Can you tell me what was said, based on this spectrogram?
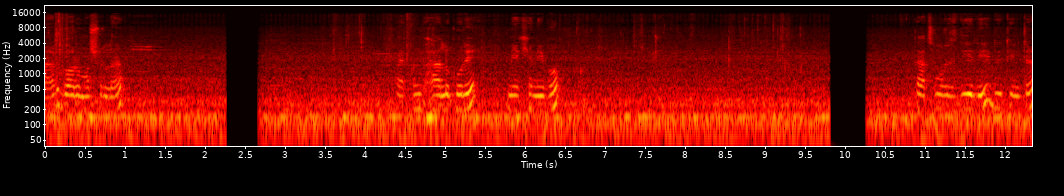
আর গরম মশলা এখন ভালো করে মেখে নেব। কাঁচামরিচ দিয়ে দিই দুই তিনটা।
